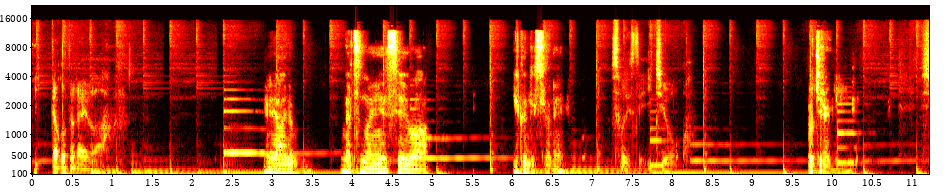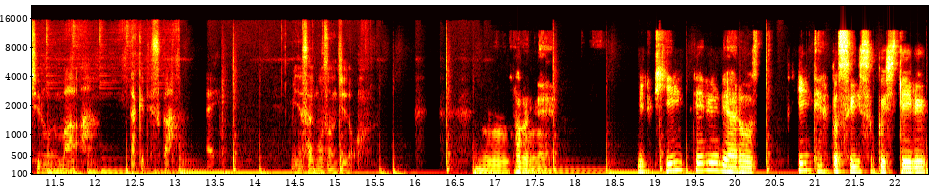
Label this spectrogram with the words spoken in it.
行ったことないわ。いや、でも、夏の遠征は行くんですよね？そうですね、一応。どちらに？白馬だけですか。はい。皆さんご存知の。うん、多分ね、聞いてるであろう、聞いてると推測している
